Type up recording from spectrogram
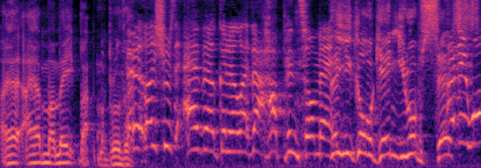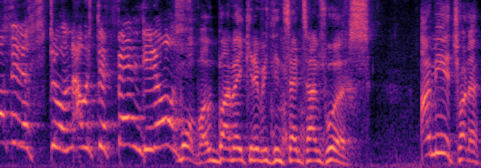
I, I had my mate back, my brother. Unless she was ever going to let that happen to me. There you go again, you're obsessed. And it wasn't a stunt, I was defending us. What, by making everything ten times worse? I'm here trying to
